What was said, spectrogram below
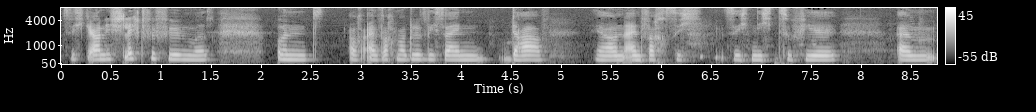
sich gar nicht schlecht für fühlen muss und auch einfach mal glücklich sein darf. Ja, und einfach sich, sich nicht zu viel ähm,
